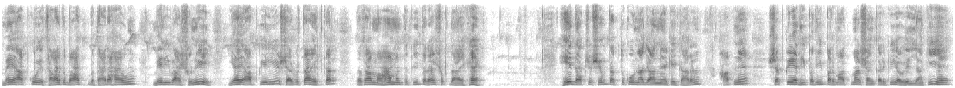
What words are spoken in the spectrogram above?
मैं आपको यथार्थ बात बता रहा हूँ। मेरी बात सुनिए। यह आपके लिए सर्वथा हितकर तथा महामंत्र की तरह सुखदायक है। हे दक्ष शिव तत्व को न जानने के कारण आपने सबके अधिपति परमात्मा शंकर की अवहेलना की है।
